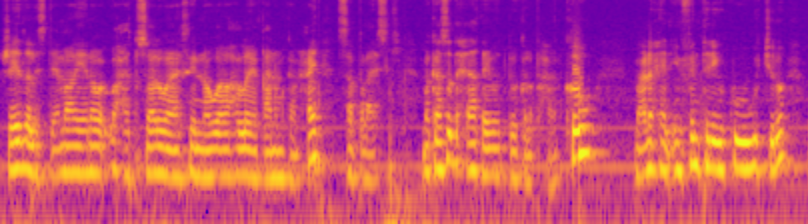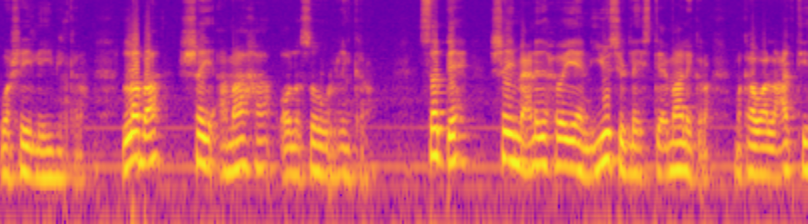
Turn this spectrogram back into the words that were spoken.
Shayada la isticmaalayana waxaa tusaale wanaagsan inooga waxa loo yaqaana marka maxay? Supplieski markaa saddexdaa qaybood bay kala baxaan. Kow macnaheed inventoryga ku ugu jiro waa shay la iibin karo. Laba shay amaaha oo la soo ururin karo. Saddex shay macnada waxa weeyaan usage la isticmaali karo. Marka waa lacagtii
